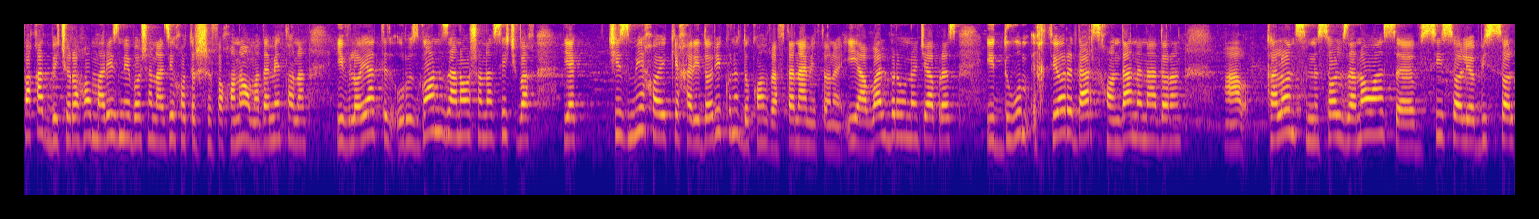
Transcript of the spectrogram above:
فقط بیچاره ها مریض می باشن از این خاطر شفاخانه آمده می‌تونن. این ولایت روزگان زناشون است هیچ وقت یک چیز می‌خواد که خریداری کنه دکان رفته نمی‌تونه. این اول بر اونا جبر است این دوم اختیار درس خواندن ندارن. کلان سن سال زنا است سی سال یا 20 سال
